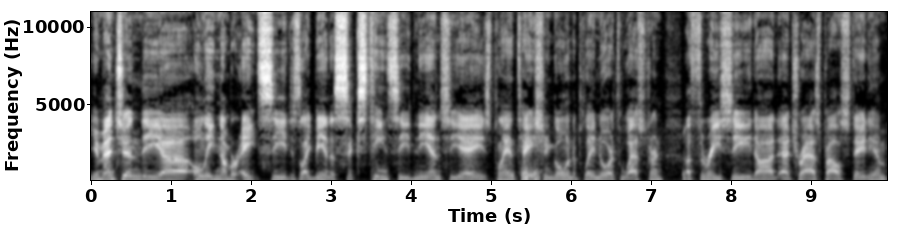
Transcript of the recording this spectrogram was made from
You mentioned the uh, only number eight seed is like being a 16 seed in the NCAAs. Plantation going to play Northwestern, a three seed on, at Traz Powell Stadium.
